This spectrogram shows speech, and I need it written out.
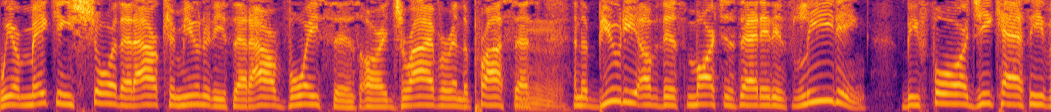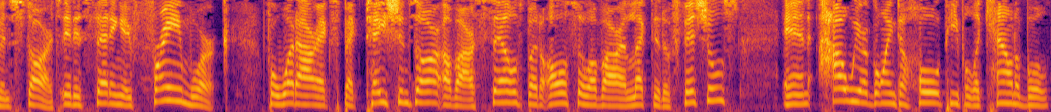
We are making sure that our communities, that our voices are a driver in the process. Mm. And the beauty of this march is that it is leading before GCAS even starts. It is setting a framework for what our expectations are of ourselves, but also of our elected officials and how we are going to hold people accountable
